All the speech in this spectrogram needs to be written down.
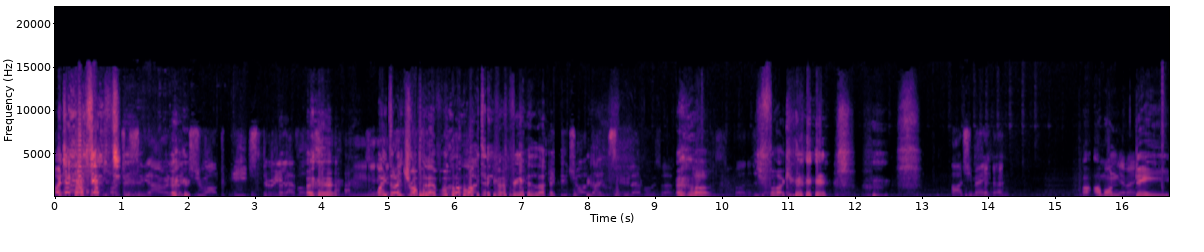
I just. I've just Aaron like drop each three levels. Wait, did I drop a level? I didn't even realise. you dropped like two levels, man. Oh, you well. fuck. Archie, mate. I- I'm on Yeah, mate. D,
